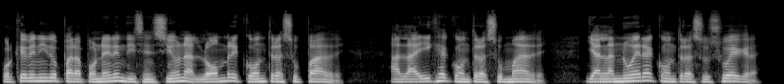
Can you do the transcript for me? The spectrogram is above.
porque he venido para poner en disensión al hombre contra su padre, a la hija contra su madre, y a la nuera contra su suegra,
